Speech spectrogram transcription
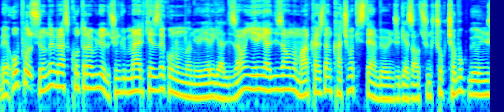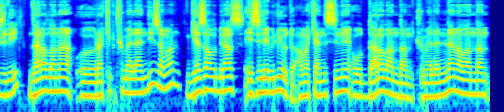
Ve o pozisyonda biraz kotarabiliyordu. Çünkü merkezde konumlanıyor yeri geldiği zaman. Yeri geldiği zaman da markajdan kaçmak isteyen bir oyuncu Gezal. Çünkü çok çabuk bir oyuncu değil. Dar alana e, rakip kümelendiği zaman Gezal biraz ezilebiliyordu. Ama kendisini o dar alandan kümelenilen alandan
